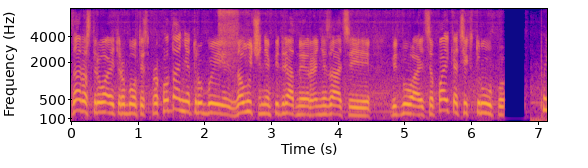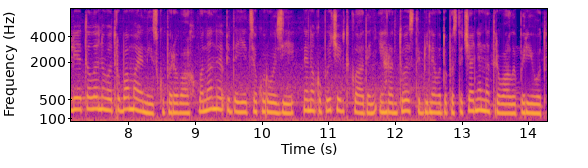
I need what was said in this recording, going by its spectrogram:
Зараз тривають роботи з прокладання труби, залученням підрядної організації відбувається пайка цих труб. Поліетиленова труба має низку переваг. Вона не піддається корозії, не накопичує відкладень і гарантує стабільне водопостачання на тривалий період.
